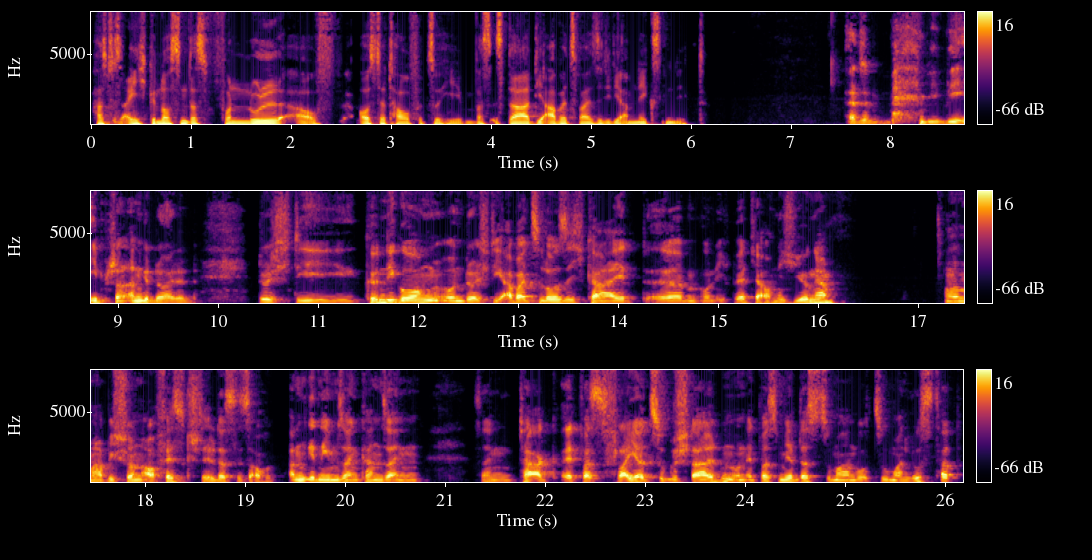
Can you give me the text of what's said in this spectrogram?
hast du es eigentlich genossen, das von null auf aus der Taufe zu heben? Was ist da die Arbeitsweise, die dir am nächsten liegt? Also, wie, wie eben schon angedeutet, durch die Kündigung und durch die Arbeitslosigkeit ähm, und ich werde ja auch nicht jünger, ähm, habe ich schon auch festgestellt, dass es auch angenehm sein kann, seinen, seinen Tag etwas freier zu gestalten und etwas mehr das zu machen, wozu man Lust hat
